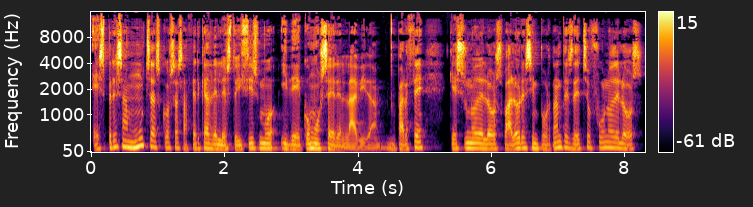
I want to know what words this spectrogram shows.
expresa muchas cosas acerca del estoicismo y de cómo ser en la vida. Me parece que es uno de los valores importantes. De hecho, fue uno de los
